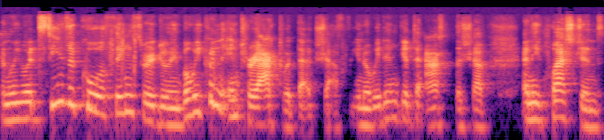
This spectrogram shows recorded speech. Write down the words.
and we would see the cool things we're doing but we couldn't interact with that chef. You know we didn't get to ask the chef any questions.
